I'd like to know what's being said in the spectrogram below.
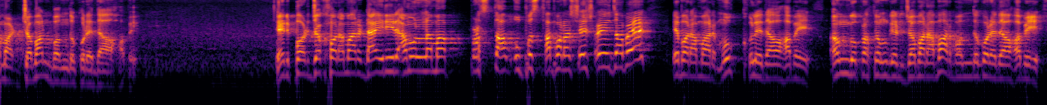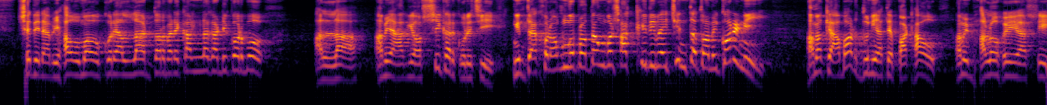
আমার জবান বন্ধ করে দেওয়া হবে। এরপর যখন আমার ডায়েরির আমলনামা প্রস্তাব, উপস্থাপনা শেষ হয়ে যাবে, এবার আমার মুখ খুলে দেওয়া হবে, অঙ্গ প্রত্যঙ্গের জবান আবার বন্ধ করে দেওয়া হবে। সেদিন আমি হাউমাউ করে আল্লাহর দরবারে কান্নাকাটি করব আল্লাহ, আমি আগে অস্বীকার করেছি, কিন্তু এখন অঙ্গ প্রত্যঙ্গ সাক্ষী দিবে, এই চিন্তা তো আমি করিনি। আমাকে আবার দুনিয়াতে পাঠাও, আমি ভালো হয়ে আসি,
